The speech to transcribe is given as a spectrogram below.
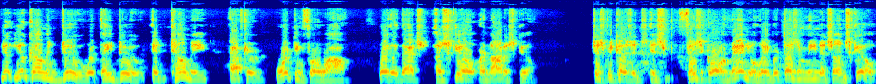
you, you come and do what they do and tell me after working for a while whether that's a skill or not a skill. Just because it's, it's physical or manual labor doesn't mean it's unskilled.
